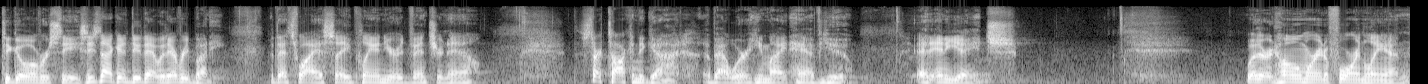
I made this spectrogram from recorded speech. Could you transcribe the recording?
to go overseas. He's not going to do that with everybody, but that's why I say plan your adventure now. Start talking to God about where He might have you at any age. Whether at home or in a foreign land,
